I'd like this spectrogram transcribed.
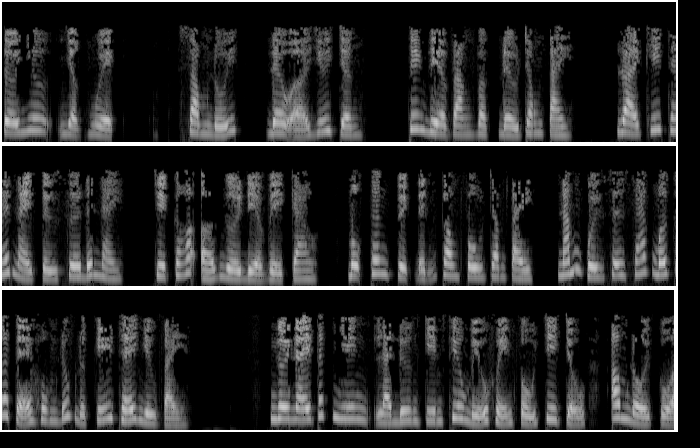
tự như nhật nguyệt, sông núi, đều ở dưới chân, thiên địa vạn vật đều trong tay. Loại khí thế này từ xưa đến nay, chỉ có ở người địa vị cao, một thân tuyệt đỉnh công phu trong tay, nắm quyền sinh sát mới có thể hung đúc được khí thế như vậy. Người này tất nhiên là đương kim phiêu miểu huyện phủ chi chủ, ông nội của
